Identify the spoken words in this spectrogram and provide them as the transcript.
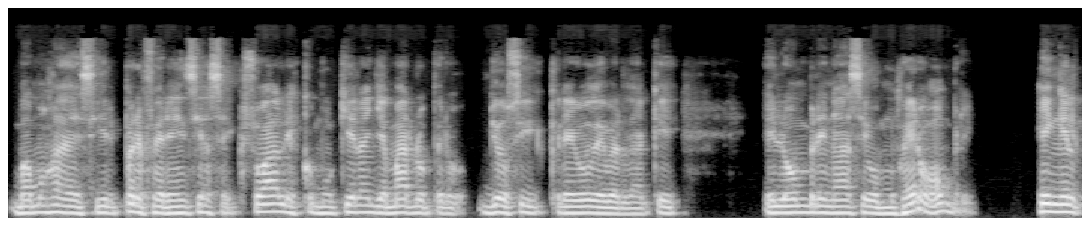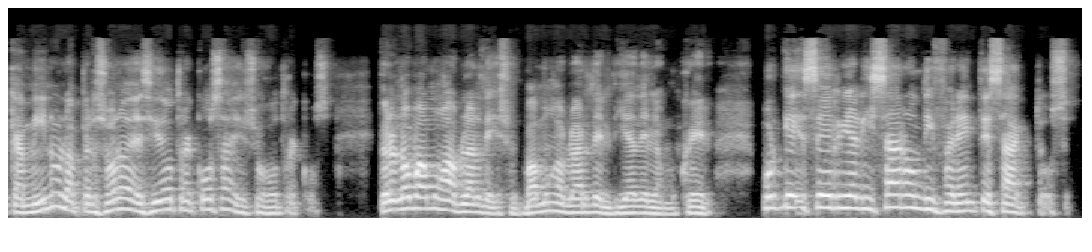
vamos a decir preferencias sexuales, como quieran llamarlo, pero yo sí creo de verdad que el hombre nace o mujer o hombre. En el camino la persona decide otra cosa, eso es otra cosa. Pero no vamos a hablar de eso, vamos a hablar del Día de la Mujer, porque se realizaron diferentes actos.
